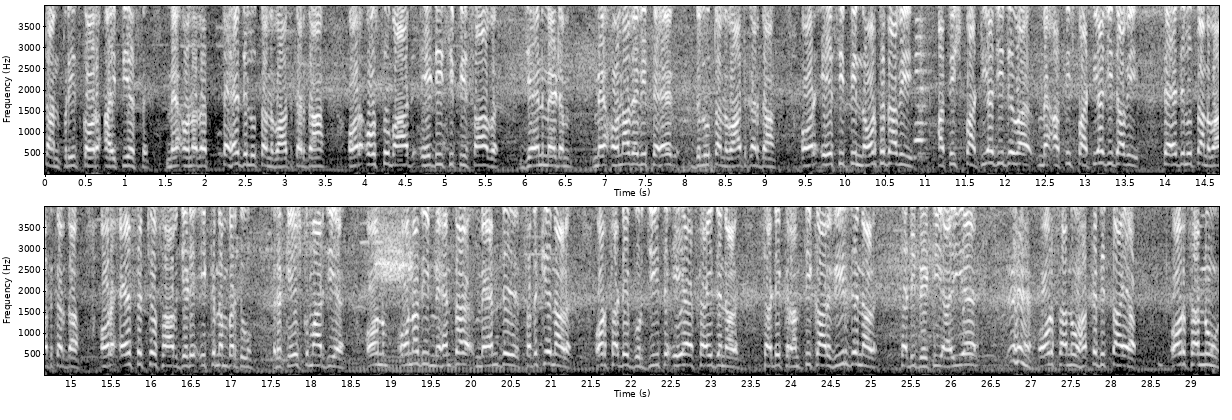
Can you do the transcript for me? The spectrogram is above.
ਧਨਪ੍ਰੀਤ ਕੌਰ ਆਈਪੀਐਸ ਮੈਂ ਉਹਨਾਂ ਦਾ ਤਹਿ ਦਿਲੋਂ ਧੰਨਵਾਦ ਕਰਦਾ ਔਰ ਉਸ ਤੋਂ ਬਾਅਦ ਏਡੀਸੀਪੀ ਸਾਹਿਬ, ਜੈਨ ਮੈਡਮ ਮੈਂ ਉਹਨਾਂ ਦੇ ਵੀ ਤਹਿ ਦਿਲੋਂ ਧੰਨਵਾਦ ਕਰਦਾ ਔਰ ਏਸੀਪੀ ਨਾਰਥ ਦਾ ਵੀ, ਆਤਿਸ਼ ਭਾਟੀਆ ਜੀ ਦੇ ਵਾ- ਮੈਂ ਆਤਿਸ਼ ਭਾਟੀਆ ਜੀ ਦਾ ਵੀ ਤਹਿ ਦਿਲੋਂ ਧੰਨਵਾਦ ਕਰਦਾ ਔਰ ਐਸਐਚਓ ਸਾਹਿਬ ਜਿਹੜੇ ਇੱਕ ਨੰਬਰ ਤੋਂ ਰਕੇਸ਼ ਕੁਮਾਰ ਜੀ ਹੈ ਉਨ- ਉਹਨਾਂ ਦੀ ਮਿਹਨਤ ਮਿਹਨਤ ਦੇ ਸਦਕੇ ਨਾਲ ਔਰ ਸਾਡੇ ਗੁਰਜੀਤ ਏਐਸਆਈ ਦੇ ਨਾਲ, ਸਾਡੇ ਕ੍ਰਾਂਤੀਕਾਰ ਵੀਰ ਦੇ ਨਾਲ ਸਾਡੀ ਬੇਟੀ ਆਈ ਹੈ ਔਰ ਸਾਨੂੰ ਹੱਕ ਦਿੱਤਾ ਆ ਔਰ ਸਾਨੂੰ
